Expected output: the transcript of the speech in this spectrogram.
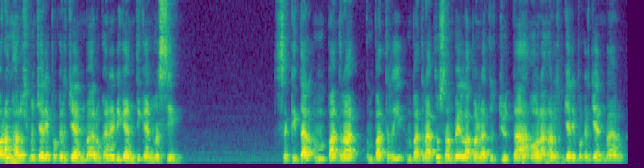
orang harus mencari pekerjaan baru karena digantikan mesin sekitar 400, 400 sampai 800 juta orang harus mencari pekerjaan baru.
